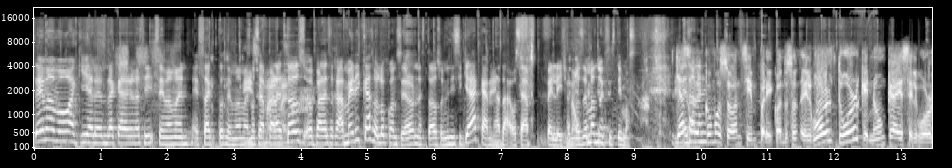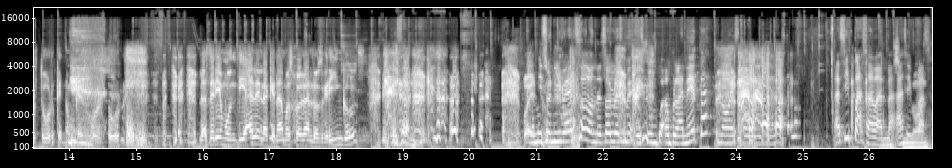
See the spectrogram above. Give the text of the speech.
Se mamó aquí Alejandra Cadena, sí, se maman, exacto, se maman. Sí, o sea, se para maman. Estados, para América solo consideraron Estados Unidos, ni siquiera Canadá, o sea, Pelation. No. Los demás no existimos. Ya Eso saben es- cómo son siempre. Cuando son el World Tour, que nunca es el World Tour, que nunca es World Tour. la serie mundial en la que nada más juegan los gringos. En mis universo, donde solo es, es un, un planeta, no es el universo. Así pasa, banda, así pasa.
